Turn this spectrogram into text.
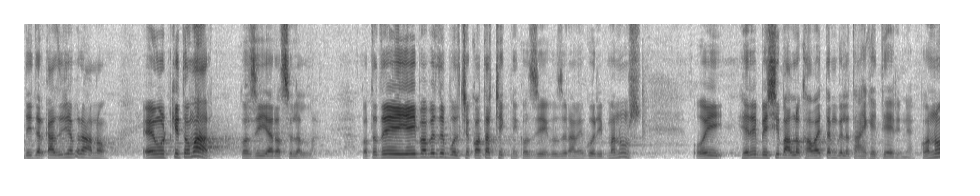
দিদার কাজ হিসাবে আনো। এই উঠ কি তোমার কজি ইয়া রসুলাল্লাহ। কত তো এই এইভাবে যে বলছে, কথা ঠিক নেই। কজি হুজুর, আমি গরিব মানুষ, ওই হেরে বেশি ভালো খাওয়াইতাম গেলে তাই খাইতে পারি না। কোনো,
